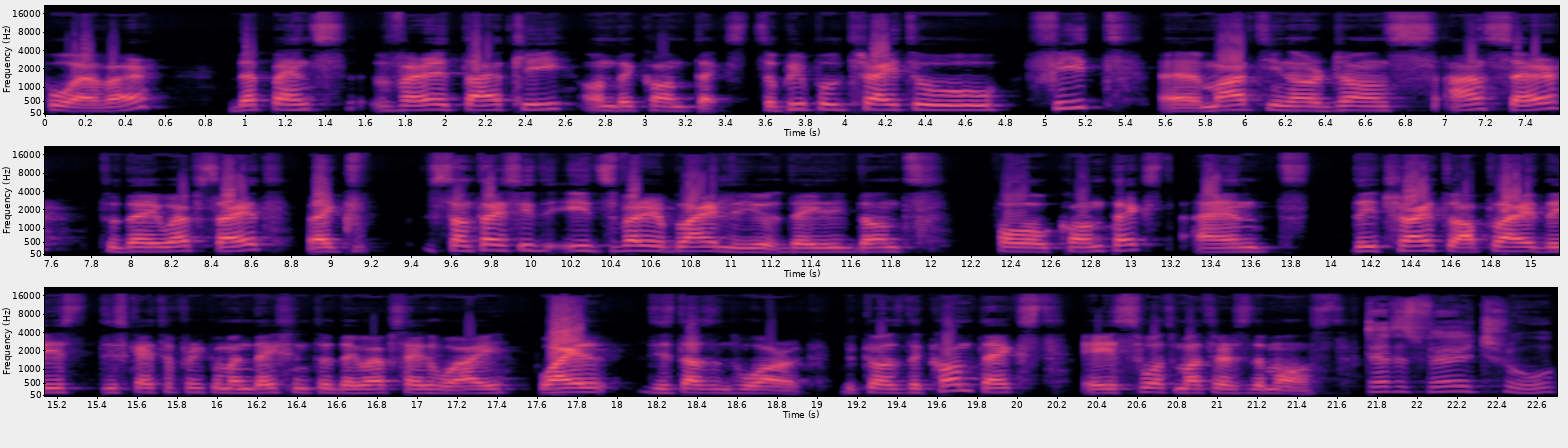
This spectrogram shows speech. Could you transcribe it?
whoever depends very tightly on the context. So people try to fit uh, Martin or John's answer to their website. Like sometimes it, it's very blindly. They don't follow context and they try to apply this this kind of recommendation to the website why while this doesn't work because the context is what matters the most. That is very true.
